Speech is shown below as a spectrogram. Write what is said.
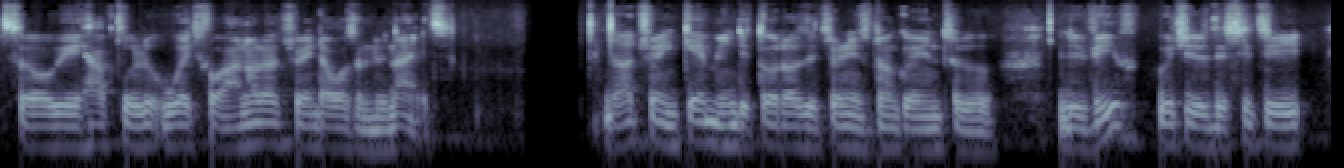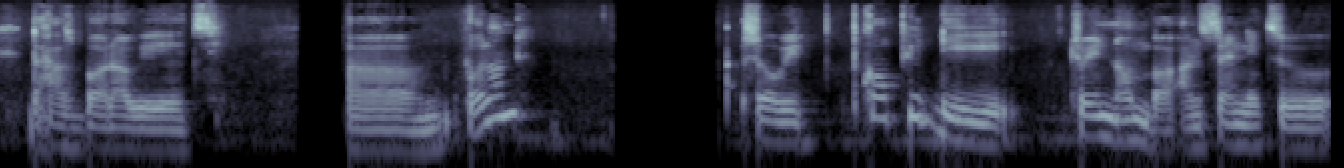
So we have to wait for another train that was on the night. That train came in, they told us the train is not going to Lviv, which is the city that has border with um, Poland. So we copied the train number and sent it to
